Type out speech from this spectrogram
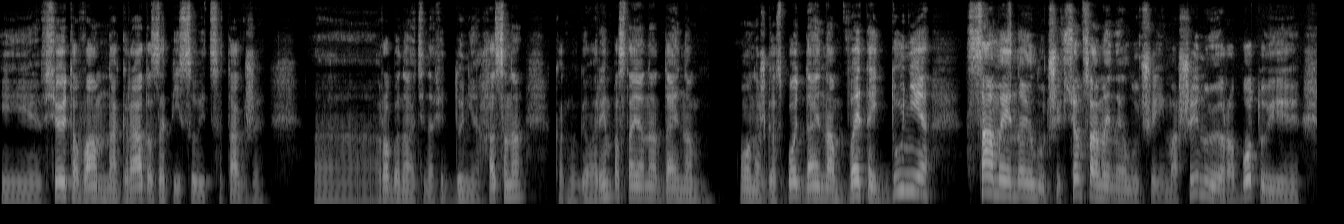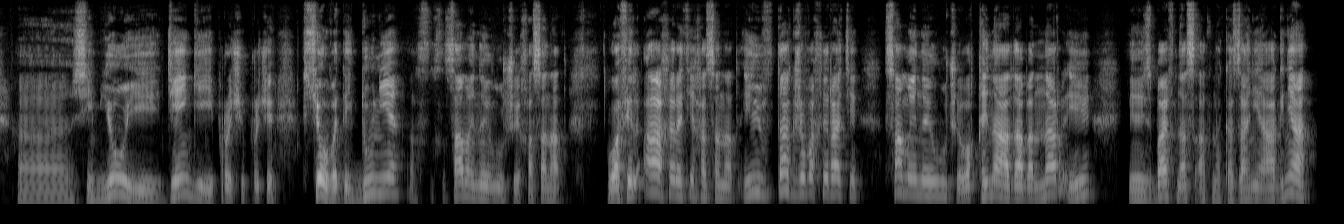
и все это вам награда записывается также. Э, Атинафид Дуния Хасана, как мы говорим постоянно, дай нам, о наш Господь, дай нам в этой дуне самые наилучшие, все самое наилучшее, и машину, и работу, и э, семью, и деньги, и прочее, прочее. Все в этой дуне самое наилучшее хасанат. Вафиль ахирати хасанат. И также в ахирате самое наилучшее. Вакина адабаннар и, и избавь нас от наказания огня.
